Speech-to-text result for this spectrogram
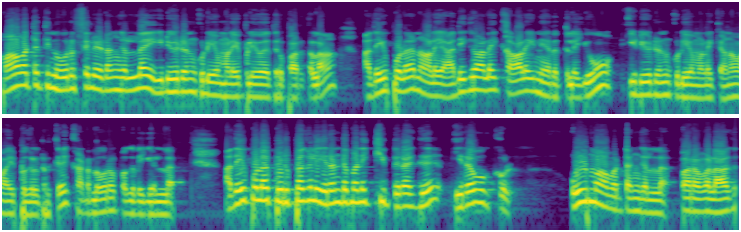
மாவட்டத்தின் ஒரு சில இடங்களில் இடியுடன் கூடிய மழை பொழிவு எதிர்பார்க்கலாம். அதே போல நாளை அதிகாலை காலை நேரத்திலையும் இடியுடன் கூடிய மழைக்கான வாய்ப்புகள் இருக்கு கடலோர பகுதிகளில். அதே போல பிற்பகல் இரண்டு மணிக்கு பிறகு இரவு இரவுக்குள் உள் மாவட்டங்களில் பரவலாக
